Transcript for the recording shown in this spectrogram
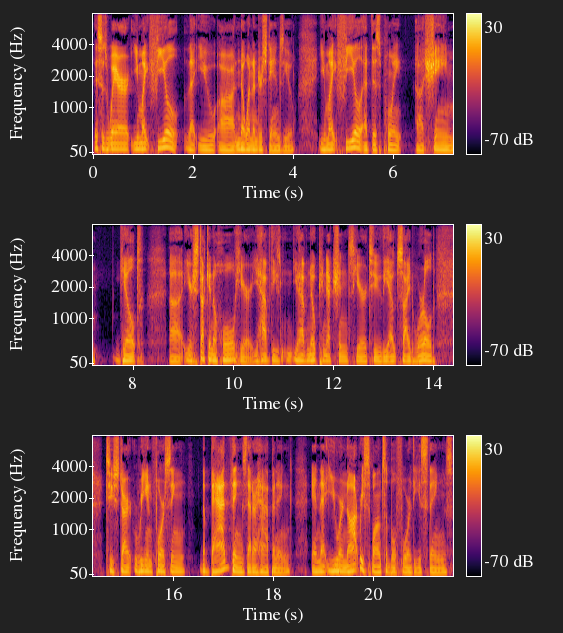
this is where you might feel that you uh, no one understands you. You might feel at this point uh, shame guilt uh, you're stuck in a hole here. You have these you have no connections here to the outside world to start reinforcing the bad things that are happening and that you are not responsible for these things.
